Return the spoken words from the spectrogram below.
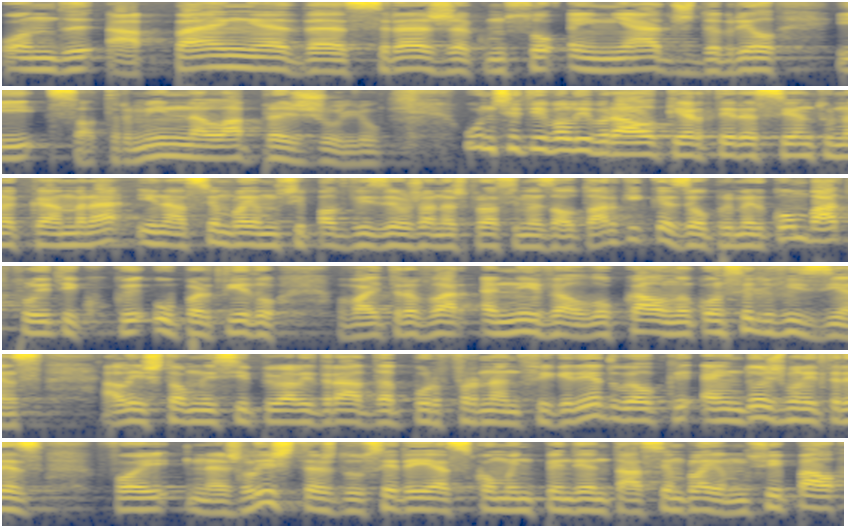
onde a apanha da cereja começou em meados de abril e só termina lá para julho. O Iniciativa Liberal quer ter assento na Câmara e na Assembleia Municipal de Viseu já nas próximas autárquicas. É o primeiro combate político que o partido vai travar a nível local no Conselho Viziense. A lista ao município é liderada por Fernando Figueiredo, ele que em 2013 foi nas listas do CDS como independente à Assembleia Municipal.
